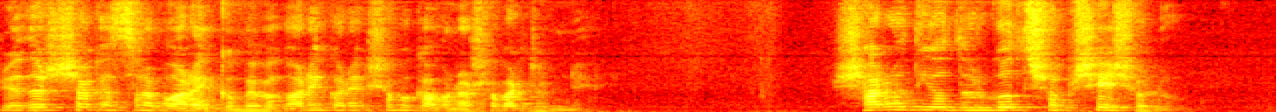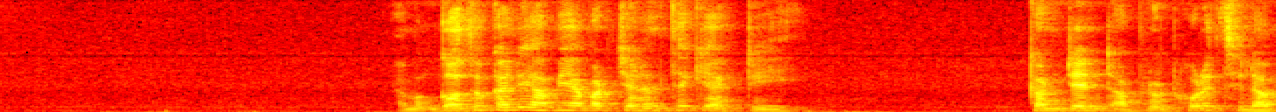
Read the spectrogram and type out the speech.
প্রিয় দর্শক, আসসালামু আলাইকুম এবং অনেক অনেক শুভকামনা সবার জন্যে। শারদীয় দুর্গোৎসব শেষ হলো। এবং গতকালই আমি আমার চ্যানেল থেকে একটি কন্টেন্ট আপলোড করেছিলাম,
